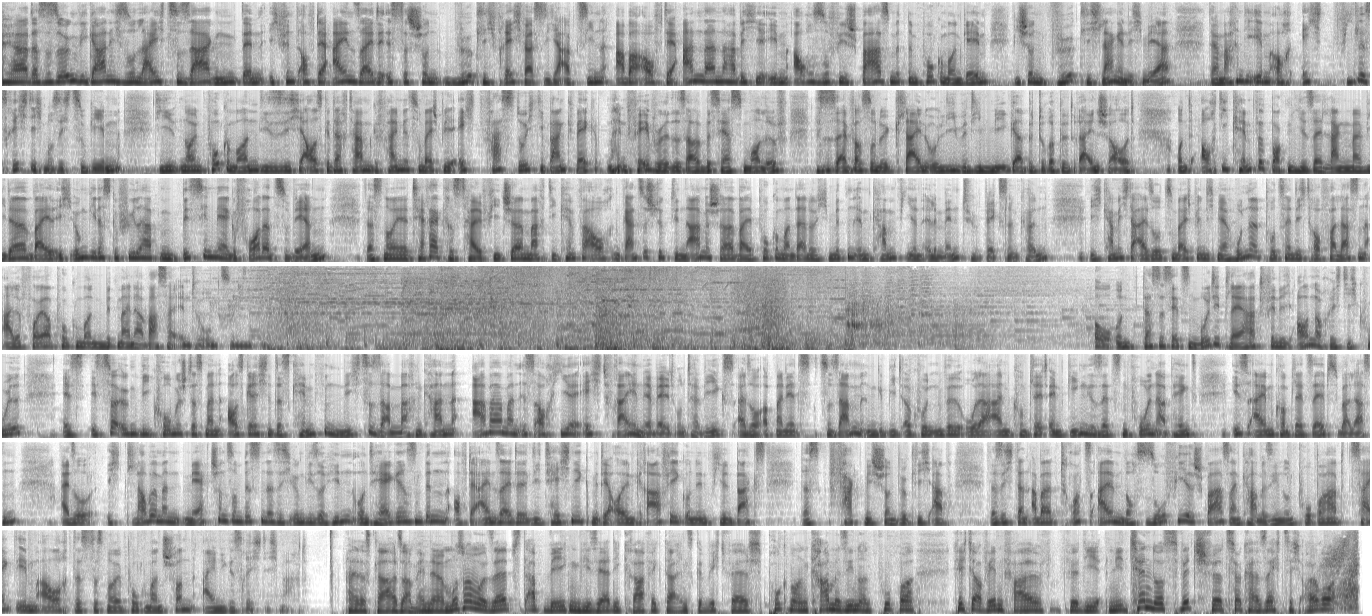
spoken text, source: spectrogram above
Ja, das ist irgendwie gar nicht so leicht zu sagen, denn ich finde, auf der einen Seite ist es schon wirklich frech, was sie hier abziehen, aber auf der anderen habe ich hier eben auch so viel Spaß mit einem Pokémon-Game wie schon wirklich lange nicht mehr. Da machen die eben auch echt vieles richtig, muss ich zugeben. Die neuen Pokémon, die sie sich hier ausgedacht haben, gefallen mir zum Beispiel echt fast durch die Bank weg. Mein Favorite ist aber bisher Smoliv. Das ist einfach so eine kleine Olive, die mega bedröppelt reinschaut. Und auch die Kämpfe bocken hier seit langem mal wieder, weil ich irgendwie das Gefühl habe, ein bisschen mehr gefordert zu werden. Das neue Terra-Kristall-Feature macht die Kämpfe auch ein ganzes Stück dynamischer, weil Pokémon dadurch mitten im Kampf ihren Elementtyp wechseln können. Ich kann mich da also zum Beispiel nicht mehr hundertprozentig darauf verlassen, alle Feuer-Pokémon mit meiner Wasserente umzunieten. Oh, und dass es jetzt einen Multiplayer hat, finde ich auch noch richtig cool. Es ist zwar irgendwie komisch, dass man ausgerechnet das Kämpfen nicht zusammen machen kann, aber man ist auch hier echt frei in der Welt unterwegs. Also ob man jetzt zusammen ein Gebiet erkunden will oder an komplett entgegengesetzten Polen abhängt, ist einem komplett selbst überlassen. Also ich glaube, man merkt schon so ein bisschen, dass ich irgendwie so hin und her gerissen bin. Auf der einen Seite die Technik mit der ollen Grafik und den vielen Bugs, das fuckt mich schon wirklich ab. Dass ich dann aber trotz allem noch so viel Spaß an Karmesin und Popo habe, zeigt eben auch, dass das neue Pokémon schon einiges richtig macht. Alles klar, also am Ende muss man wohl selbst abwägen, wie sehr die Grafik da ins Gewicht fällt. Pokémon Karmesin und Purpur kriegt ihr auf jeden Fall für die Nintendo Switch für circa 60 Euro.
